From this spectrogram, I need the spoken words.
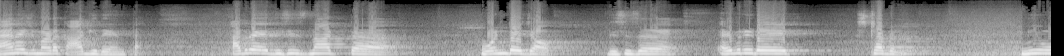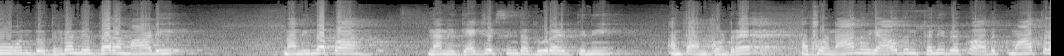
ಮ್ಯಾನೇಜ್ ಮಾಡೋಕ್ಕಾಗಿದೆ ಅಂತ. ಆದರೆ this is not one day job this is a every day struggle ನೀವು ಒಂದು ದೃಢ ನಿರ್ಧಾರ ಮಾಡಿ, ನಾನು ಇಲ್ಲಪ್ಪ, ನಾನು ಈ ಗ್ಯಾಜೆಟ್ಸಿಂದ ದೂರ ಇರ್ತೀನಿ ಅಂತ ಅಂದ್ಕೊಂಡ್ರೆ ಅಥವಾ ನಾನು ಯಾವುದನ್ನು ಕಲಿಬೇಕೋ ಅದಕ್ಕೆ ಮಾತ್ರ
